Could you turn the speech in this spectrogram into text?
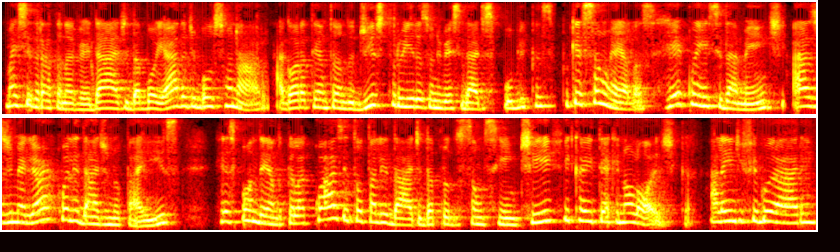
Mas se trata, na verdade, da boiada de Bolsonaro, agora tentando destruir as universidades públicas, porque são elas, reconhecidamente, as de melhor qualidade no país, respondendo pela quase totalidade da produção científica e tecnológica, além de figurarem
